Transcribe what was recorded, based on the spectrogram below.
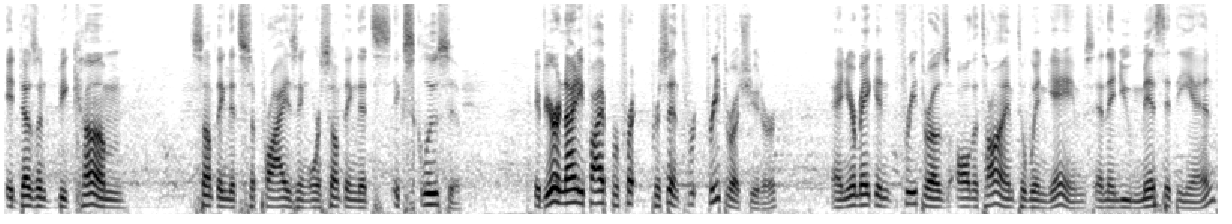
it doesn't become something that's surprising or something that's exclusive. If you're a 95% th- free throw shooter and you're making free throws all the time to win games and then you miss at the end,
